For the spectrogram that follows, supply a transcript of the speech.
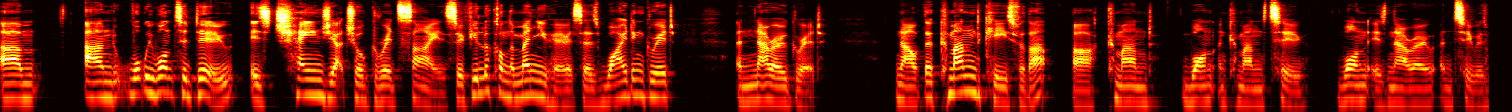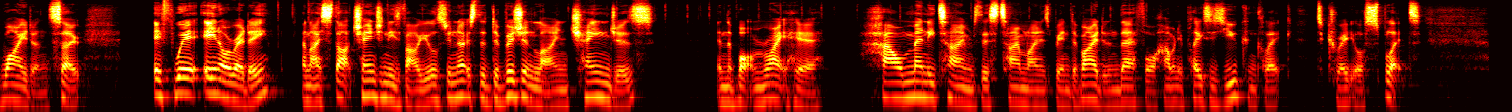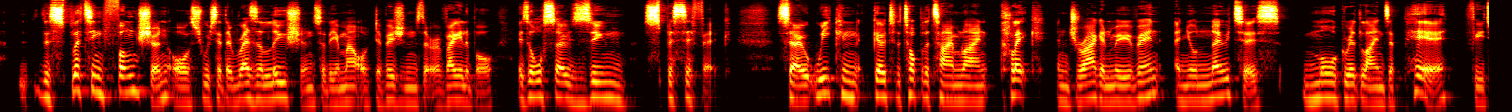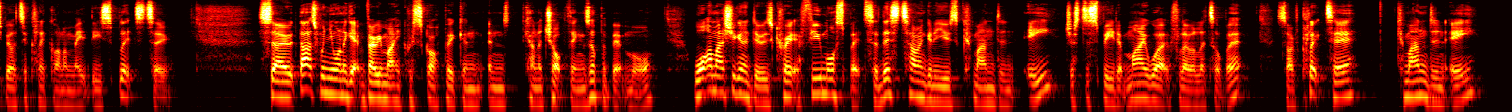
Um, and what we want to do is change the actual grid size. So if you look on the menu here, it says widen grid and narrow grid. Now, the command keys for that are command 1 and command 2. 1 is narrow and 2 is widen. So if we're in already and I start changing these values, you'll notice the division line changes in the bottom right here. How many times this timeline is being divided and therefore how many places you can click to create your split. The splitting function, or should we say the resolution, so the amount of divisions that are available, is also zoom specific. So we can go to the top of the timeline, click and drag and move in, and you'll notice more grid lines appear for you to be able to click on and make these splits to. So that's when you want to get very microscopic and, and, kind of chop things up a bit more. What I'm actually going to do is create a few more splits. So this time I'm going to use Command and E just to speed up my workflow a little bit. So I've clicked here, Command and E,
